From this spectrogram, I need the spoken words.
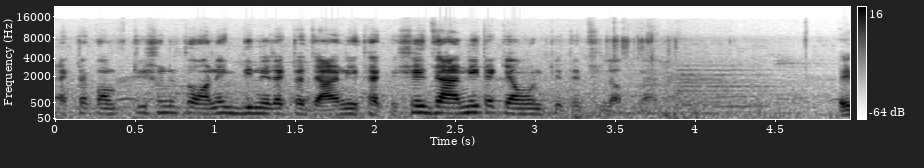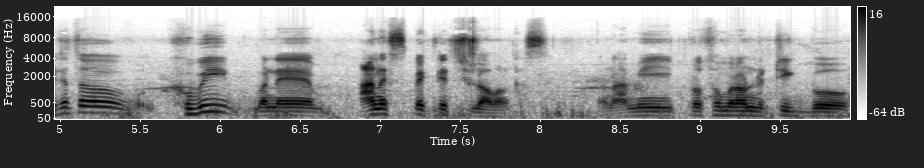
একটা কম্পিটিশনে তো অনেক দিনের একটা জার্নি থাকে, সেই জার্নিটা কেমন কেটেছিল আপনার? এটা তো খুবই মানে আনএক্সপেক্টেড ছিল আমার কাছে। কারণ আমি প্রথম রাউন্ডে টিকবো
